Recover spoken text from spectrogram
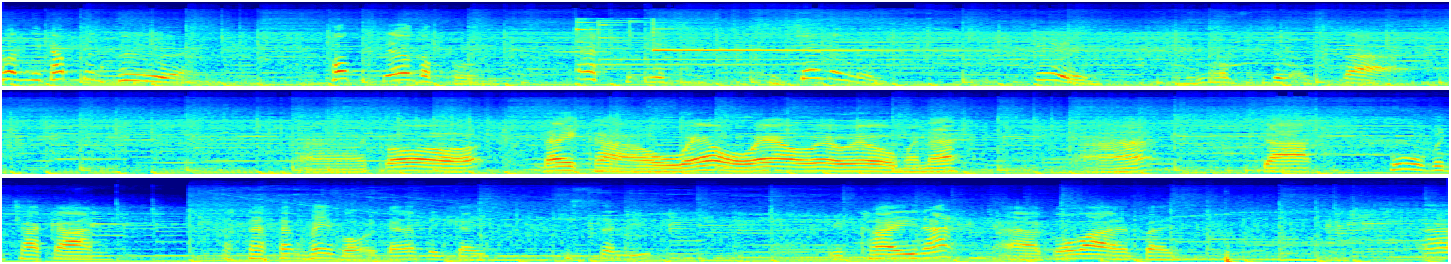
สวัสดีครับเพื่อนๆพบแล้วกับผม FPS เช่นหนึ่งเกมถึงออฟเดอร์สตาร์อ่าก็ได้ข่าวแววแววแววแววมานะอ่าจากผู้บัญชาการ ไม่บอกกันนะเป็นใครคิสลิหรือใครนะอ่าก็ว่ากันไปอ่า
